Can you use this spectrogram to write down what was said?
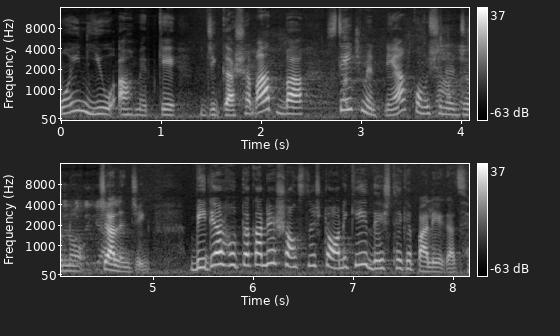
মঈন ইউ আহমেদকে জিজ্ঞাসাবাদ বা স্টেটমেন্ট নেওয়া কমিশনের জন্য চ্যালেঞ্জিং বিডিআর হত্যাকাণ্ডের সংশ্লিষ্ট অনেকেই দেশ থেকে পালিয়ে গেছে।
